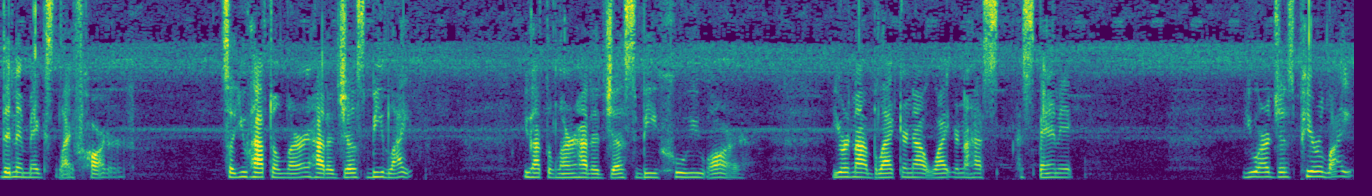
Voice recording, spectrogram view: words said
then it makes life harder. So you have to learn how to just be light. You have to learn how to just be who you are. You're not black, you're not white, you're not Hispanic, you are just pure light.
